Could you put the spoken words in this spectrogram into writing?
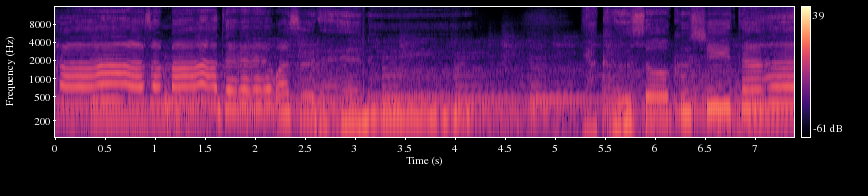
狭間で忘れぬ約束した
